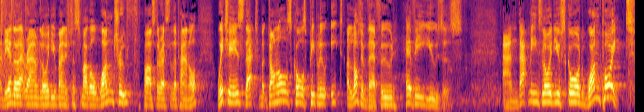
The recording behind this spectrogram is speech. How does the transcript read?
At the end of that round, Lloyd, you've managed to smuggle one truth past the rest of the panel, which is that McDonald's calls people who eat a lot of their food heavy users. And that means, Lloyd, you've scored one point.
